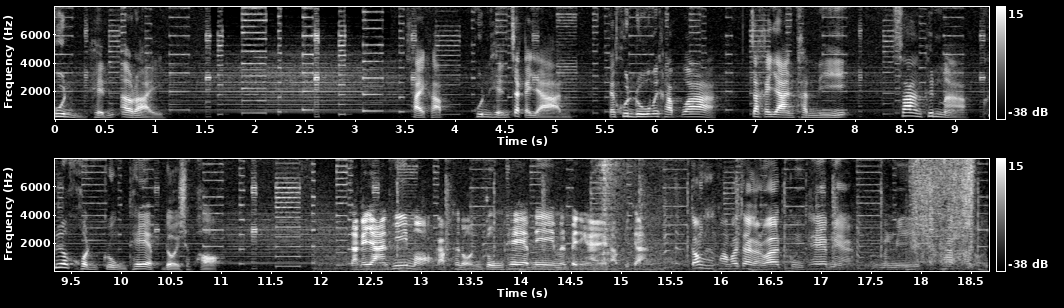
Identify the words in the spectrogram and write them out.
คุณเห็นอะไร ใช่ครับ คุณเห็นจักรยาน แต่คุณรู้ไหมครับว่า จักรยานคันนี้สร้างขึ้นมาเพื่อคนกรุงเทพโดยเฉพาะ จักรยานที่เหมาะกับถนนกรุงเทพนี่มันเป็นยังไงครับพี่กังต้องทำความเข้าใจก่อนว่ากรุงเทพเนี่ยมันมีภาพถนน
